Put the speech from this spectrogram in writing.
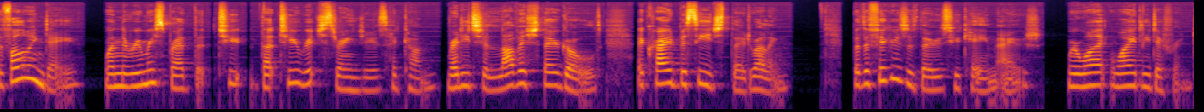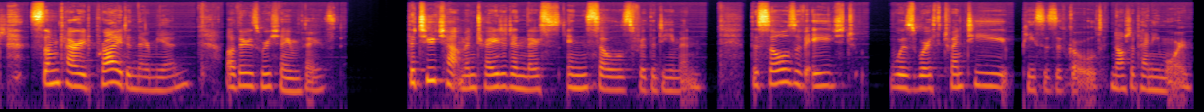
The following day, when the rumour spread that two, that two rich strangers had come, ready to lavish their gold, a crowd besieged their dwelling. But the figures of those who came out were wi- widely different. Some carried pride in their mien, others were shamefaced. The two chapmen traded in their in souls for the demon. The souls of aged was worth 20 pieces of gold, not a penny more,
